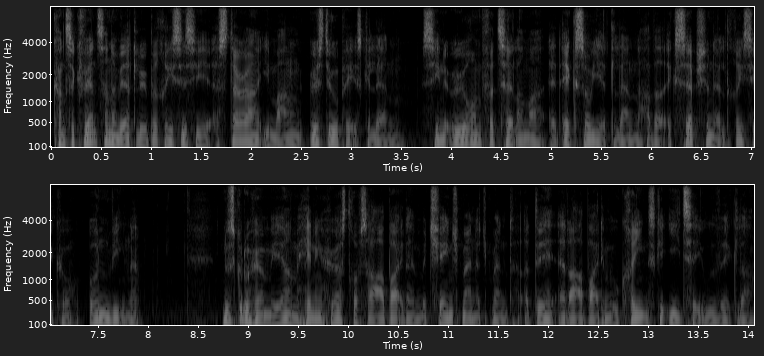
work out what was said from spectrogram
Konsekvenserne ved at løbe risici er større i mange østeuropæiske lande. Sine Ørum fortæller mig, at eks-sovjetlande har været exceptionelt risiko undvigende. Nu skal du høre mere om Henning Hørstrups arbejde med change management og det at arbejde med ukrainske IT-udviklere.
